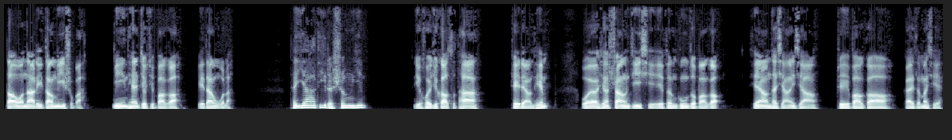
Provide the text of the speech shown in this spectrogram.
到我那里当秘书吧，明天就去报告，别耽误了。”他压低了声音：“你回去告诉他。”这两天，我要向上级写一份工作报告，先让他想一想这报告该怎么写。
